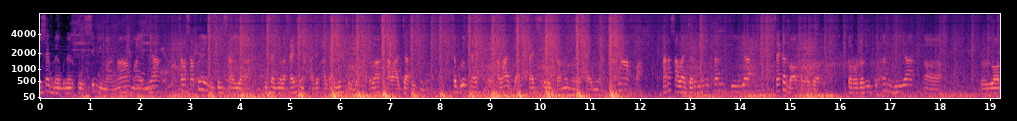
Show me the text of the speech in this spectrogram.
jadi saya benar-benar pusing gimana mainnya. Salah satu yang bikin saya bisa nyelesainnya ada agak lucu ya adalah salajar di sini. Sebelum saya pakai salajar saya sulit banget nyelesainnya karena apa? Karena salajar ini kan dia saya kan bawa torodor. Torodor itu kan dia uh, load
